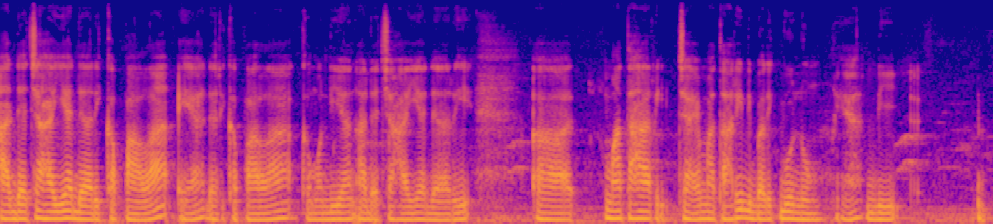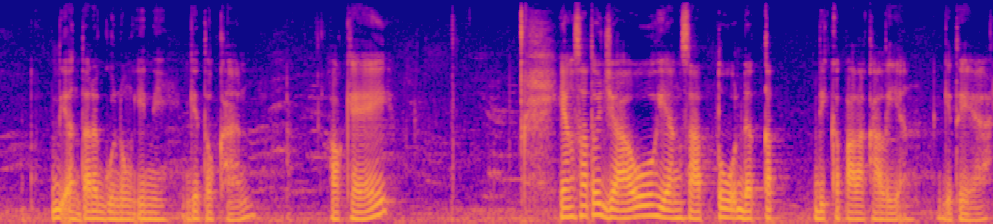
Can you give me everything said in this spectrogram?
ada cahaya dari kepala ya, dari kepala, kemudian ada cahaya dari uh, matahari, cahaya matahari di balik gunung ya, di di antara gunung ini gitu kan oke okay. yang satu jauh yang satu deket di kepala kalian gitu ya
